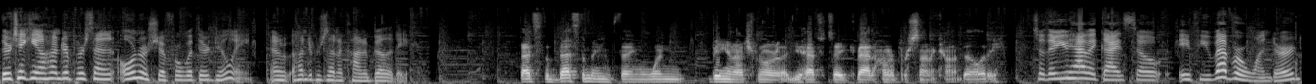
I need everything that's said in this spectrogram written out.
They're taking 100% ownership for what they're doing and 100% accountability that's the that's the main thing when being an entrepreneur that you have to take that 100% accountability. So there you have it guys. So if you've ever wondered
